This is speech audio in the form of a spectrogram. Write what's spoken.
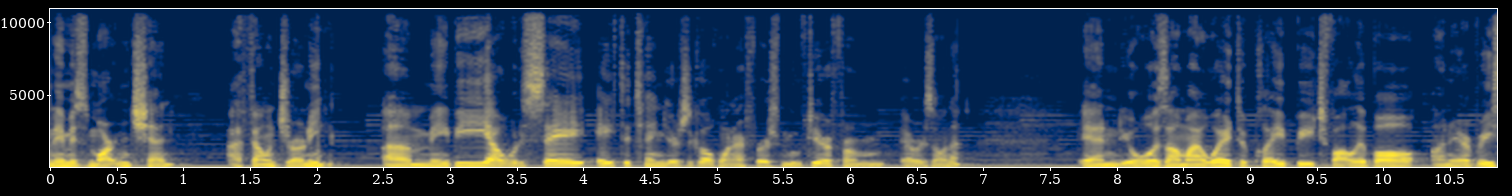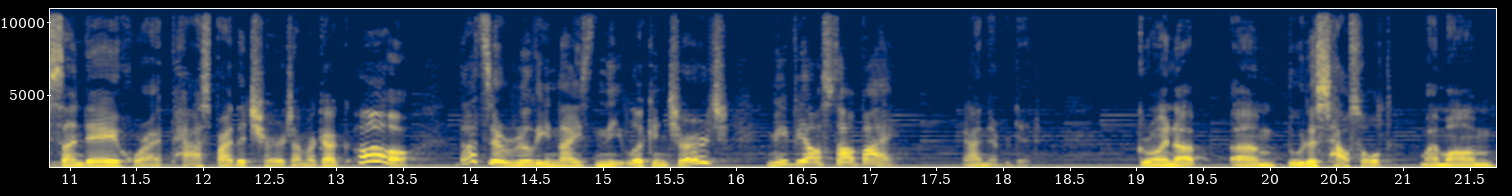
name is Martin Chen. I found Journey um, maybe I would say eight to 10 years ago when I first moved here from Arizona. And it was on my way to play beach volleyball on every Sunday where I passed by the church. I'm like, oh, that's a really nice, neat looking church. Maybe I'll stop by. And I never did. Growing up, um, Buddhist household, my mom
